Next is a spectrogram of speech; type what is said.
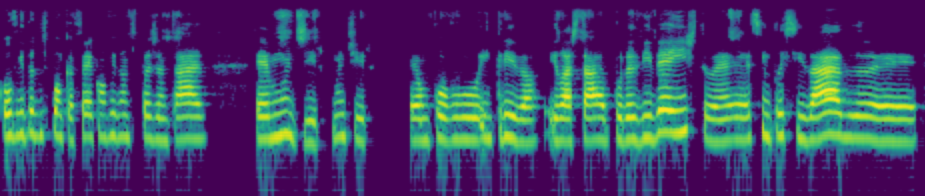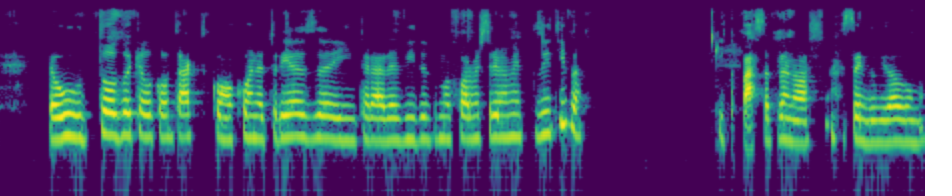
convidam-nos para um café, convidam-nos para jantar. É muito giro, muito giro. É um povo incrível e lá está, por a vida é isto, é simplicidade, é é o, todo aquele contacto com, com a natureza e encarar a vida de uma forma extremamente positiva e que passa para nós, sem dúvida alguma.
